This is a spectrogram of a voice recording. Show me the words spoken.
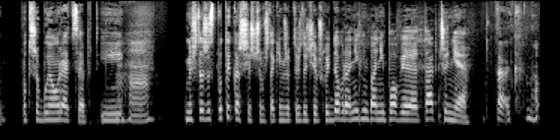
y, potrzebują recept i Mhm. myślę, że spotykasz się z czymś takim, że ktoś do ciebie przychodzi, dobra, niech mi pani powie tak czy nie. Tak, no.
